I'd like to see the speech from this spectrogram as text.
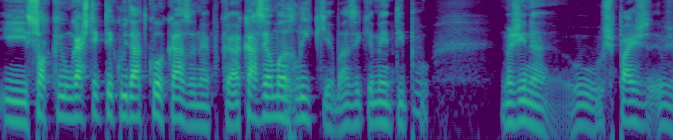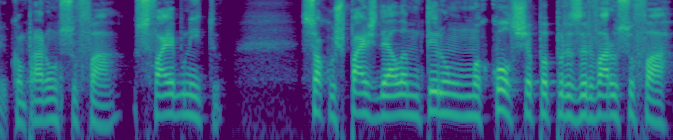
E só que um gajo tem que ter cuidado com a casa, né? Porque a casa é uma relíquia, basicamente. Tipo, imagina, os pais compraram um sofá. O sofá é bonito. Só que os pais dela meteram uma colcha para preservar o sofá.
